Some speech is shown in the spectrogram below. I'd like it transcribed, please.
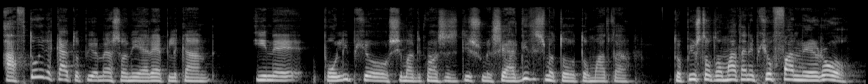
Αυτό είναι κάτι το οποίο μέσα στον ER Replicant είναι πολύ πιο σημαντικό να συζητήσουμε σε αντίθεση με το Automata το οποίο στο Automata είναι πιο φανερό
